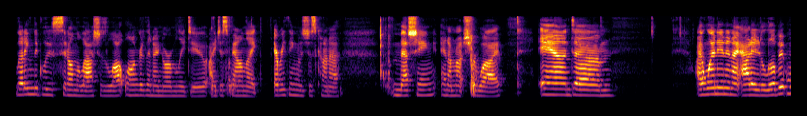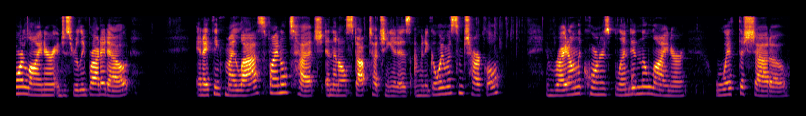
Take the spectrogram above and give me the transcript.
letting the glue sit on the lashes a lot longer than I normally do. I just found like everything was just kind of meshing and I'm not sure why. And um, I went in and I added a little bit more liner and just really brought it out. And I think my last final touch, and then I'll stop touching it, is I'm going to go in with some charcoal and right on the corners blend in the liner with the shadow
